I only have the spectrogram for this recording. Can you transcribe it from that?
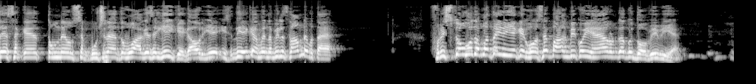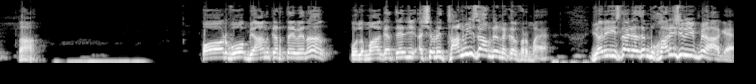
دے سکے، تم نے اس سے پوچھنا ہے تو وہ آگے سے یہی کہے گا۔ اور یہ اس لیے کہ ہمیں نبی اسلام نے بتایا فرشتوں کو تو پتہ ہی نہیں ہے کہ غوث پاک بھی کوئی ہے اور ان کا کوئی دھوبی بھی ہے۔ ہاں۔ اور وہ بیان کرتے ہوئے نا علماء کہتے ہیں جی اشرف تھانوی صاحب نے نقل فرمایا۔ یعنی اس طرح جیسے بخاری شریف میں آ گیا۔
